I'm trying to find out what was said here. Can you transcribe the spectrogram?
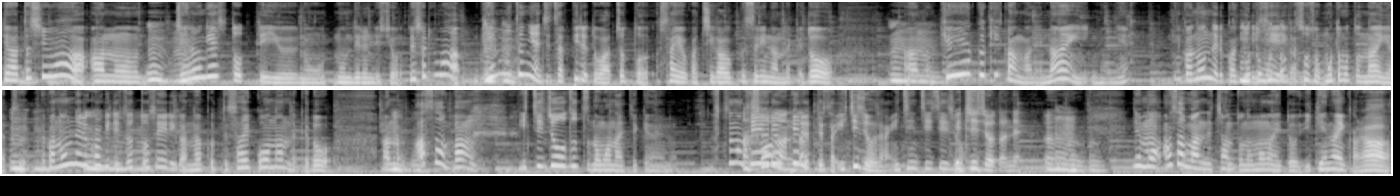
で私は、あの、んうん。ジェノゲストっていうのを飲んでるんですよ。でそれは厳密には実はピルとはちょっと作用が違う薬なんだけど、うんうんあの休薬期間がねないのね。だから飲んでる限り生理がそうそうもともとないやつ、うんうん。だから飲んでる限りずっと生理がなくて最高なんだけどあの、うんうん。朝晩1錠ずつ飲まないといけないの普通の低用量ピルってさ1錠じゃん。1日1錠一錠だね。うんうんでも朝晩でちゃんと飲まないといけないから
